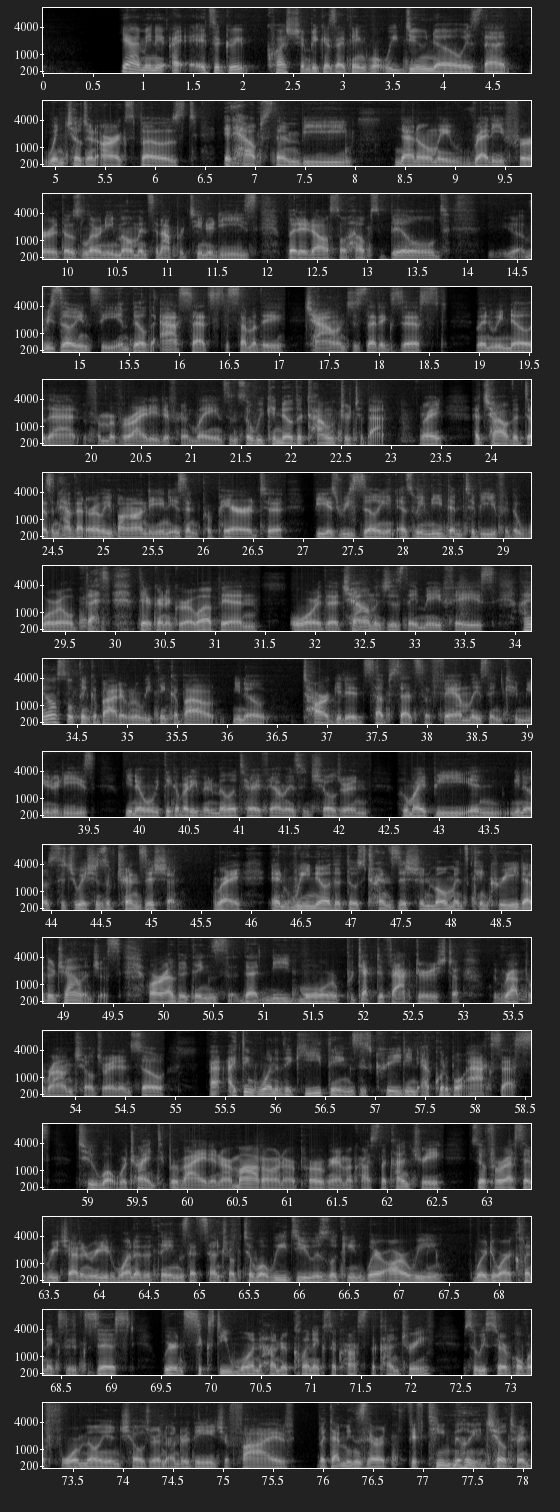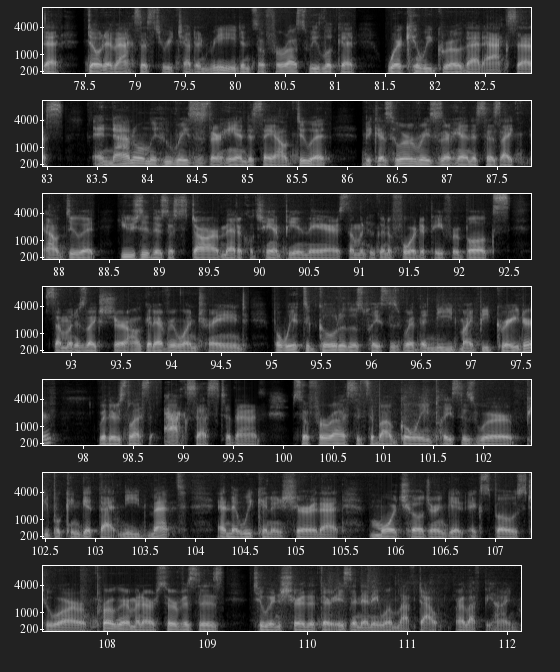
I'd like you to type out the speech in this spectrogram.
Yeah, I mean, it, I- it's a great question because I think what we do know is that when children are exposed, it helps them be not only ready for those learning moments and opportunities, but it also helps build uh, resiliency and build assets to some of the challenges that exist. And we know that from a variety of different lanes. And so we can know the counter to that, right? A child that doesn't have that early bonding isn't prepared to be as resilient as we need them to be for the world that they're going to grow up in or the challenges they may face. I also think about it when we think about, you know, targeted subsets of families and communities. You know, when we think about even military families and children who might be in, you know, situations of transition, right? And we know that those transition moments can create other challenges or other things that need more protective factors to wrap around children. And so I think one of the key things is creating equitable access to what we're trying to provide in our model and our program across the country. So for us at Reach Out and Read, one of the things that's central to what we do is looking where are we? Where do our clinics exist? We're in 6,100 clinics across the country. So we serve over 4 million children under the age of five. But that means there are 15 million children that don't have access to Reach Out and Read. And so for us, we look at where can we grow that access? And not only who raises their hand to say, I'll do it, because whoever raises their hand and says, I, I'll do it, usually there's a star medical champion there, someone who can afford to pay for books, someone who's like, sure, I'll get everyone trained. But we have to go to those places where the need might be greater, where there's less access to that. So for us, it's about going places where people can get that need met and that we can ensure that more children get exposed to our program and our services to ensure that there isn't anyone left out or left behind.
